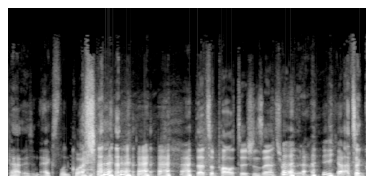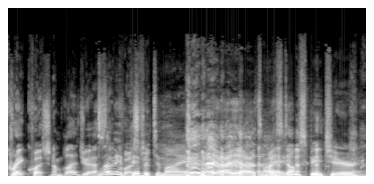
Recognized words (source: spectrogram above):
That is an excellent question. That's a politician's answer right there. yeah. That's a great question. I'm glad you asked Let that question. Let me pivot to my yeah yeah to my, my stump speech here.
